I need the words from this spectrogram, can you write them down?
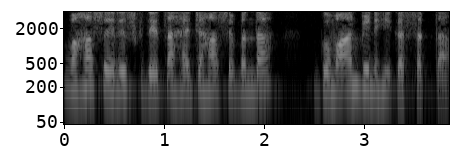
وہاں سے رسک دیتا ہے جہاں سے بندہ گمان بھی نہیں کر سکتا۔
